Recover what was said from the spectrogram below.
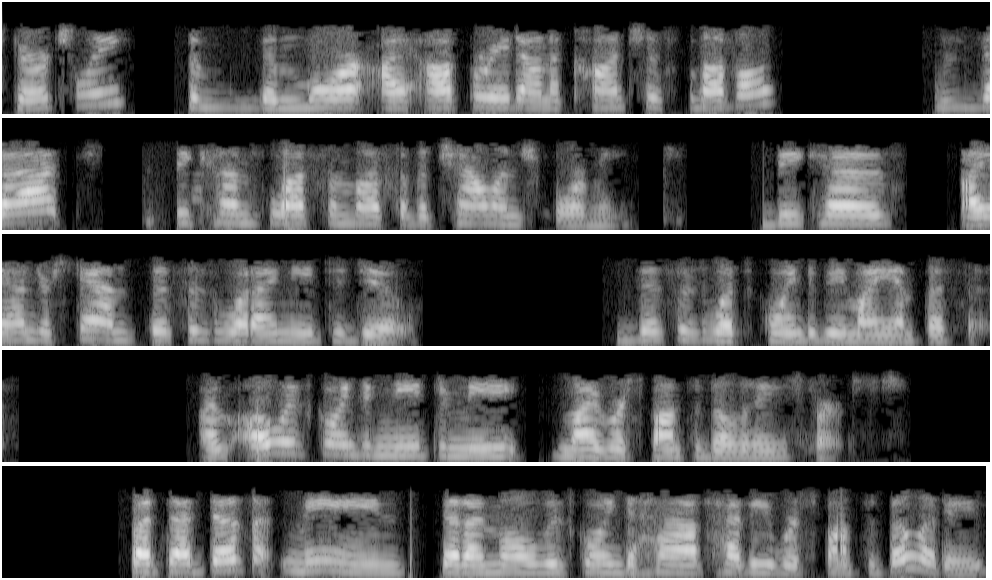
spiritually, the, the more I operate on a conscious level, that becomes less and less of a challenge for me because I understand this is what I need to do. This is what's going to be my emphasis. I'm always going to need to meet my responsibilities first. But that doesn't mean that I'm always going to have heavy responsibilities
